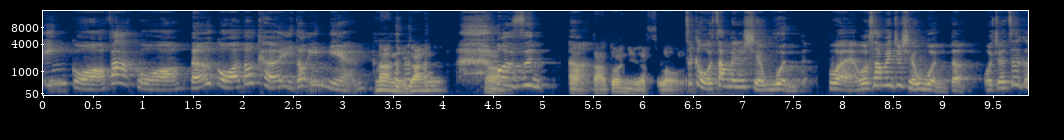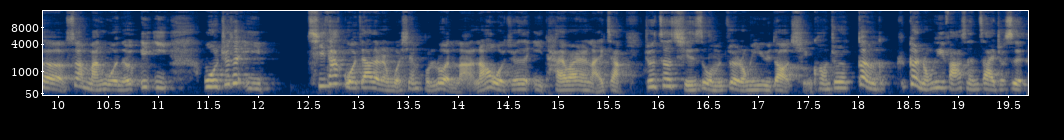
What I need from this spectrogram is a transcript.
英国、法国、德国都可以，都一年。那你刚 或者是嗯，打断你的 flow 了。这个我上面就写稳的，对我上面就写稳的，我觉得这个算蛮稳的。以以，我觉得以。其他国家的人我先不论啦，然后我觉得以台湾人来讲，就这其实是我们最容易遇到的情况，就是更更容易发生在就是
